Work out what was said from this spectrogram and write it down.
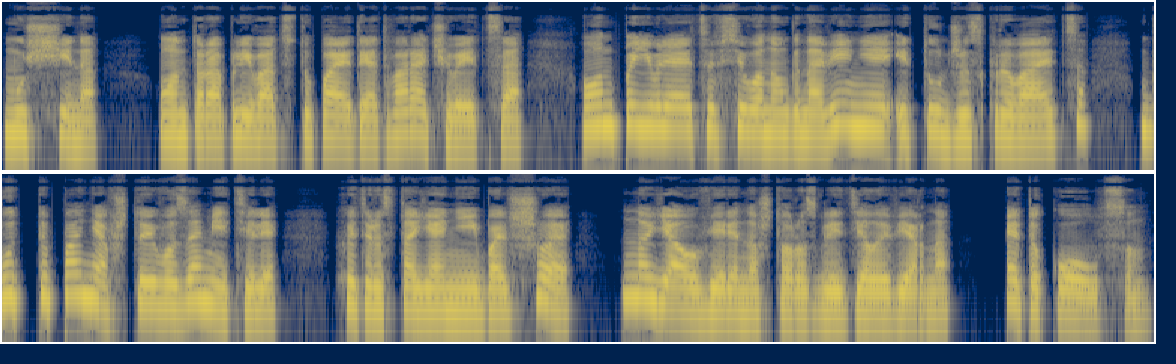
мужчина. Он торопливо отступает и отворачивается. Он появляется всего на мгновение и тут же скрывается, будто поняв, что его заметили. Хоть расстояние и большое, но я уверена, что разглядела верно. Это Коулсон.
